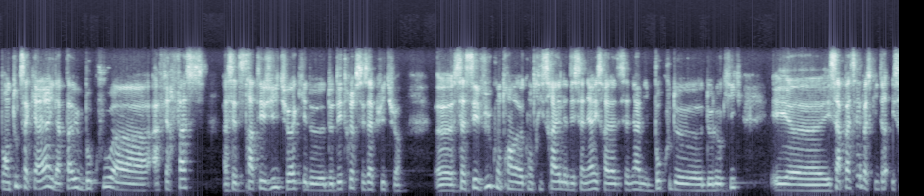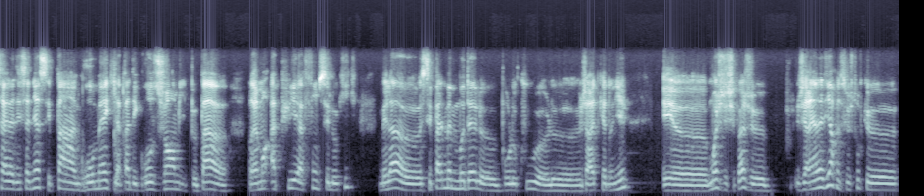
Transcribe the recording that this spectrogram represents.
pendant toute sa carrière, il n'a pas eu beaucoup à, à, faire face à cette stratégie, tu vois, qui est de, de détruire ses appuis, tu vois. Euh, ça s'est vu contre, contre Israël Adesanya. Israël Adesanya a mis beaucoup de, de low kick. Euh, et, ça passait parce qu'Israël Adesanya, c'est pas un gros mec, il a pas des grosses jambes, il peut pas euh, vraiment appuyer à fond ses low kicks. Mais là, euh, c'est pas le même modèle pour le coup, le Jared Canonnier. Et moi, je, sais pas, je j'ai rien à dire parce que je trouve que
